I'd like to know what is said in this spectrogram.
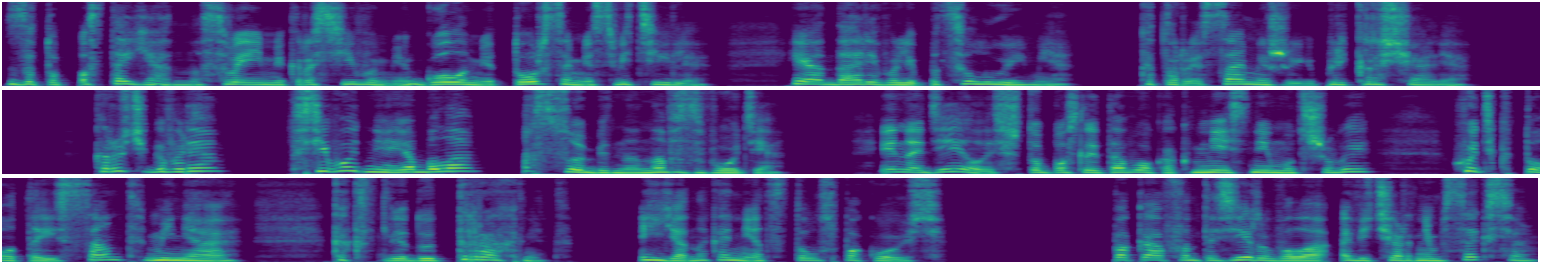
Зато постоянно своими красивыми голыми торсами светили и одаривали поцелуями, которые сами же и прекращали. Короче говоря, сегодня я была особенно на взводе и надеялась, что после того, как мне снимут швы, хоть кто-то из Сант меня как следует трахнет, и я наконец-то успокоюсь. Пока фантазировала о вечернем сексе,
